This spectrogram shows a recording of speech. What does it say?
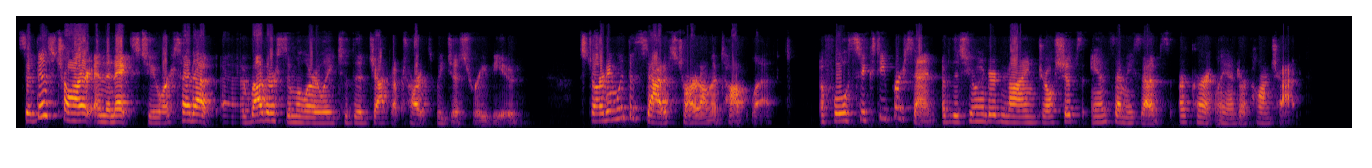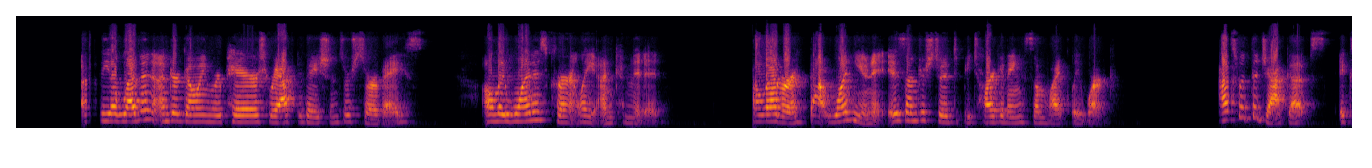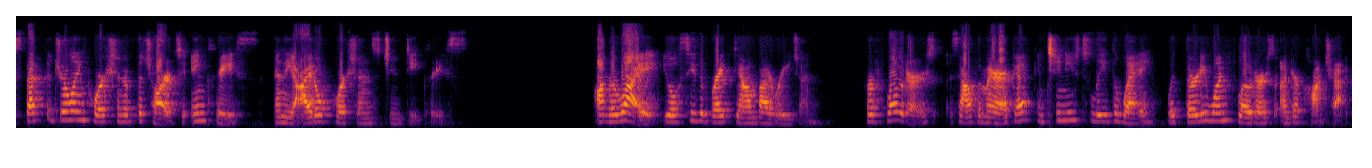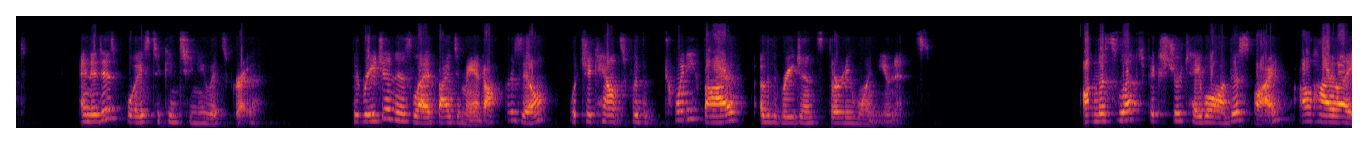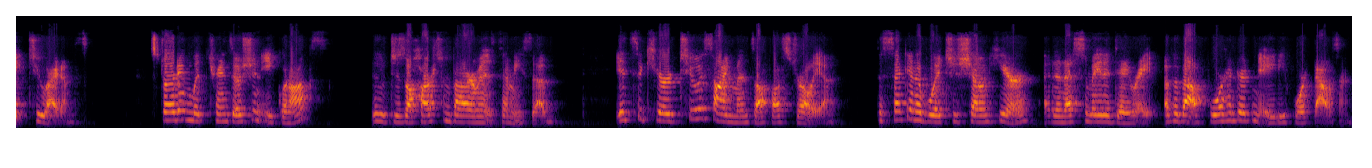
So this chart and the next two are set up uh, rather similarly to the jackup charts we just reviewed. Starting with the status chart on the top left, a full 60% of the 209 drill ships and semi-subs are currently under contract. Of the 11 undergoing repairs, reactivations, or surveys, only one is currently uncommitted. However, that one unit is understood to be targeting some likely work. As with the jackups, expect the drilling portion of the chart to increase and the idle portions to decrease. On the right, you'll see the breakdown by region. For floaters, South America continues to lead the way with 31 floaters under contract, and it is poised to continue its growth. The region is led by demand off Brazil, which accounts for the 25 of the region's 31 units. On the select fixture table on this slide, I'll highlight two items starting with Transocean Equinox, which is a harsh environment semi-sub. It secured two assignments off Australia, the second of which is shown here at an estimated day rate of about 484,000.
